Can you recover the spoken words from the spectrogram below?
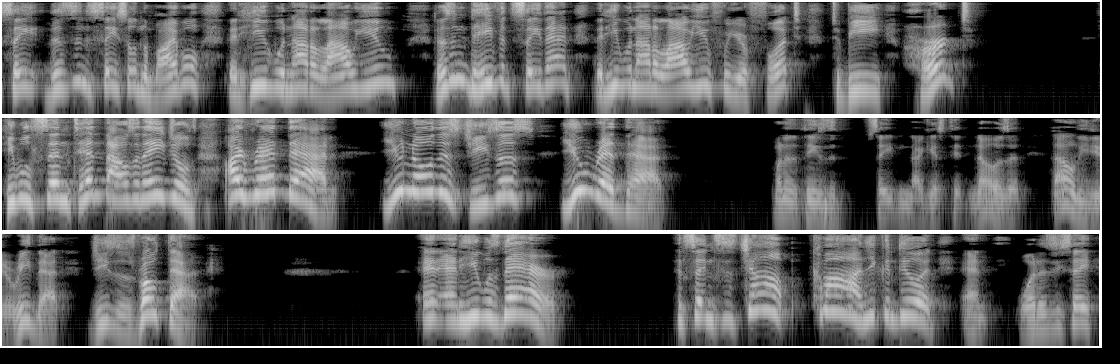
say, doesn't it say so in the Bible that he would not allow you? Doesn't David say that? That he would not allow you for your foot to be hurt? He will send 10,000 angels. I read that. You know this, Jesus. You read that. One of the things that Satan, I guess, didn't know is that not only did he read that, Jesus wrote that. And, and he was there. And Satan says, jump, come on, you can do it. And what does he say?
